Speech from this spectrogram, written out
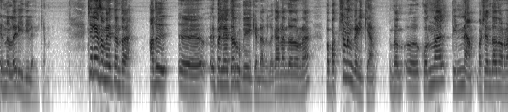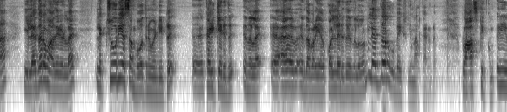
എന്നുള്ള രീതിയിലായിരിക്കാം. മതി ചില സമയത്ത് എന്താ അത് ഇപ്പം ലെതർ ഉപയോഗിക്കേണ്ടതെന്നുള്ളത് കാരണം എന്താന്ന് പറഞ്ഞാൽ ഇപ്പം ഭക്ഷണം കഴിക്കാം. ഇപ്പം കൊന്നാൽ തിന്നാം. പക്ഷെ എന്താന്ന് പറഞ്ഞാൽ ഈ ലെതർ മാതിരിയുള്ള ലക്ഷൂറിയസ് സംഭവത്തിന് വേണ്ടിയിട്ട് കഴിക്കരുത് എന്നുള്ള എന്താ പറയുക കൊല്ലരുത് എന്നുള്ളതുകൊണ്ട് ലെതർ ഉപേക്ഷിക്കുന്ന ആൾക്കാരുണ്ട്. പ്ലാസ്റ്റിക്കും ഈ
